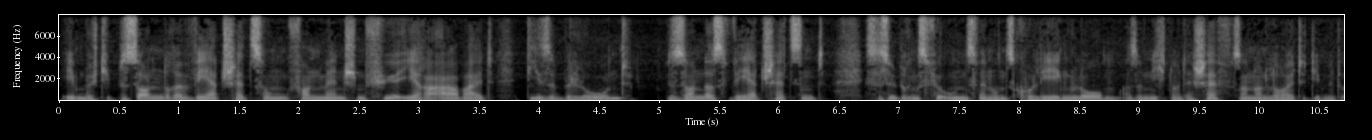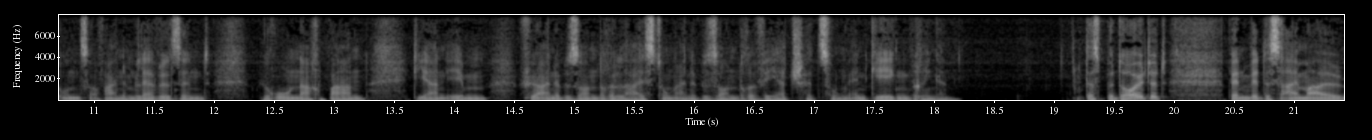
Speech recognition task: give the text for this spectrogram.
eben durch die besondere Wertschätzung von Menschen für ihre Arbeit diese belohnt. Besonders wertschätzend ist es übrigens für uns, wenn uns Kollegen loben, also nicht nur der Chef, sondern Leute, die mit uns auf einem Level sind, Büronachbarn, die an eben für eine besondere Leistung, eine besondere Wertschätzung entgegenbringen. Das bedeutet, wenn wir das einmal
